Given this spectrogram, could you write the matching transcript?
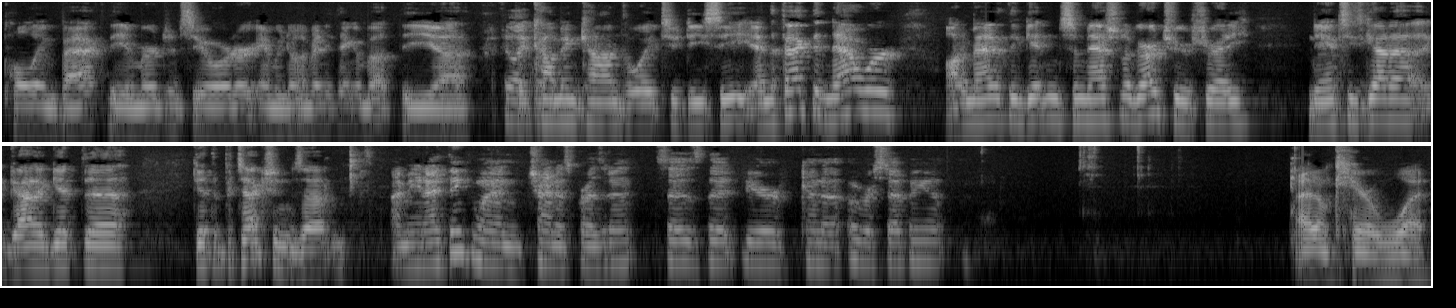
pulling back the emergency order, and we don't have anything about the uh, I the like coming convoy to DC, and the fact that now we're automatically getting some National Guard troops ready. Nancy's gotta gotta get the get the protections up. I mean, I think when China's president says that you're kind of overstepping it, I don't care what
